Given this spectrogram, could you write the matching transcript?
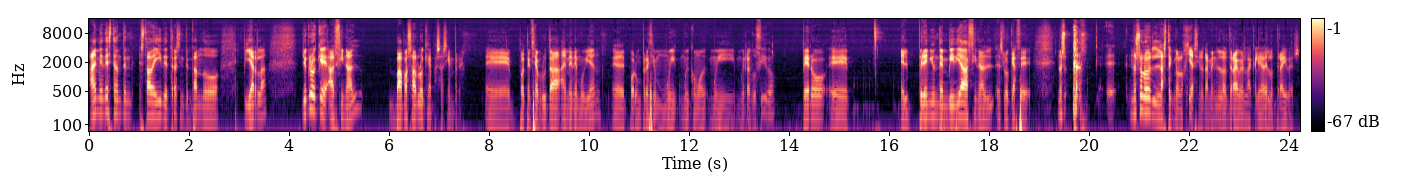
AMD está, está de ahí detrás intentando pillarla. Yo creo que al final va a pasar lo que ha pasado siempre. Eh, potencia bruta AMD muy bien, eh, por un precio muy, muy, muy, muy reducido, pero eh, el premium de Nvidia al final es lo que hace... No, so- eh, no solo las tecnologías, sino también en los drivers, la calidad de los drivers.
